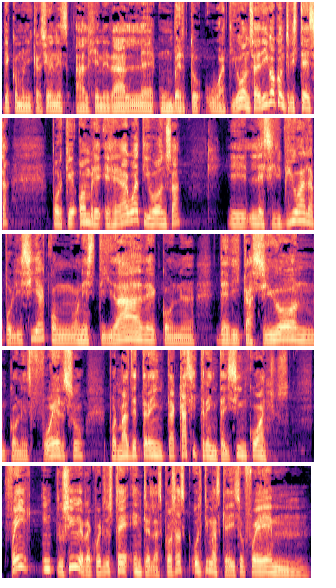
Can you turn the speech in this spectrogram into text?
de comunicaciones al general eh, Humberto Huatibonza. Digo con tristeza porque, hombre, el general Guatibonza eh, le sirvió a la policía con honestidad, eh, con eh, dedicación, con esfuerzo, por más de 30, casi 35 años. Fue inclusive, recuerde usted, entre las cosas últimas que hizo fue mm,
